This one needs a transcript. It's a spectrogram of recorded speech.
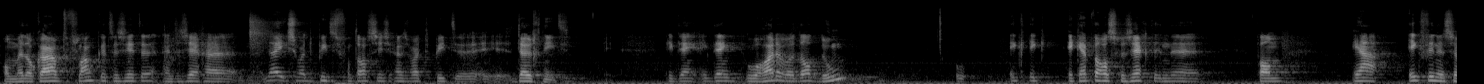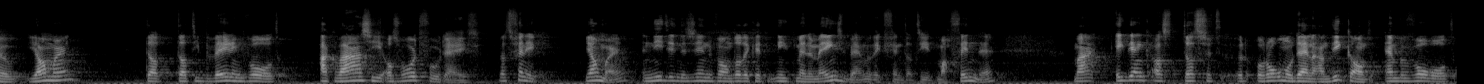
om met elkaar op de flanken te zitten en te zeggen... nee, Zwarte Piet is fantastisch en Zwarte Piet eh, deugt niet. Ik denk, ik denk, hoe harder we dat doen... Ik, ik, ik heb wel eens gezegd in van... Ja, ik vind het zo jammer dat, dat die beweging bijvoorbeeld Aquasi als woordvoerder heeft. Dat vind ik jammer. En niet in de zin van dat ik het niet met hem eens ben, want ik vind dat hij het mag vinden. Maar ik denk als dat soort rolmodellen aan die kant en bijvoorbeeld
